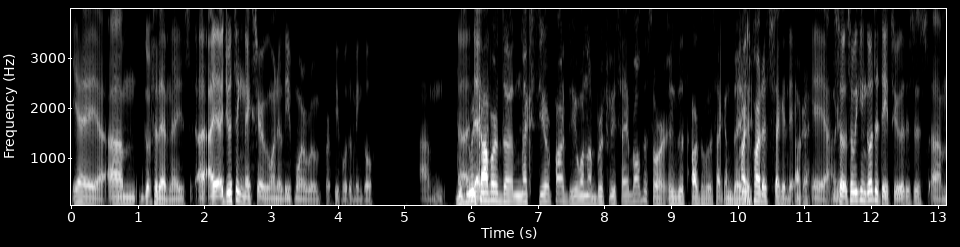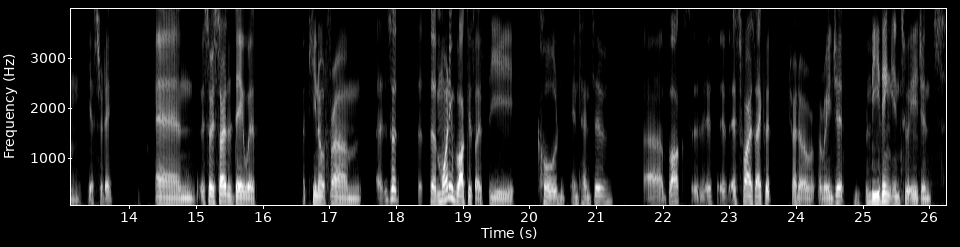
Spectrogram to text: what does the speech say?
Yeah, yeah, yeah. Um, good for them. Nice. I, I do think next year we want to leave more room for people to mingle. Um, Did uh, we that- cover the next year part? Do you want to briefly say about this, or is this part of the second day? part, part of the second day. Okay, Yeah, yeah. okay. So so we can go to day two. This is um yesterday, and so we started the day with a keynote from. uh, So the, the morning block is like the code intensive uh blocks, if, if, as far as I could try to arrange it, leading into agents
